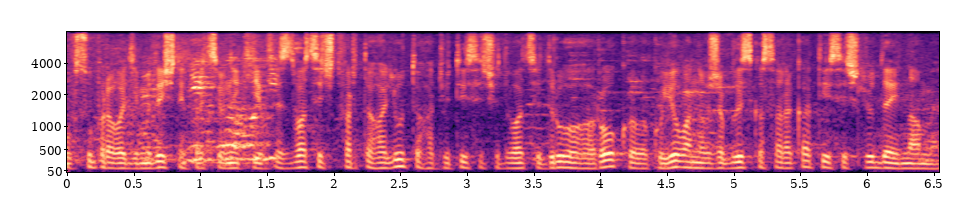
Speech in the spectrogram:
в супроводі медичних працівників. З 24 лютого 2022 року евакуйовано вже близько 40 тисяч людей нами,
